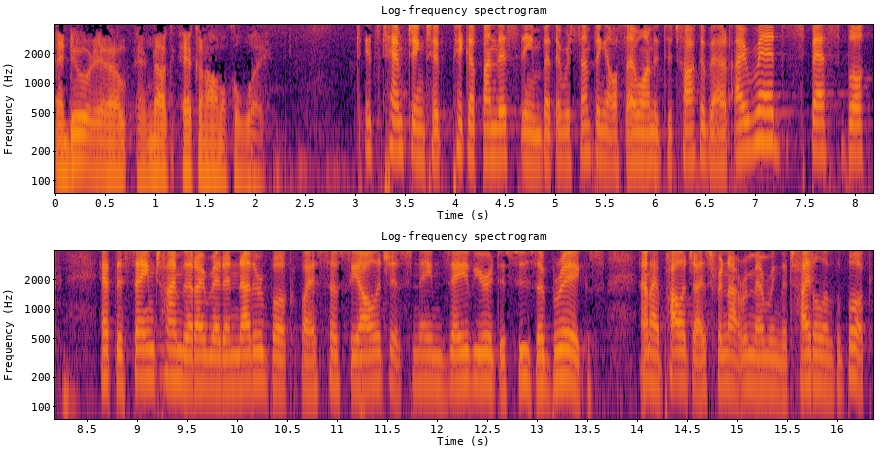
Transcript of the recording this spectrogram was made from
and do it in, a, in an economical way it's tempting to pick up on this theme, but there was something else I wanted to talk about. I read Speth's book at the same time that I read another book by a sociologist named Xavier de Souza Briggs, and I apologize for not remembering the title of the book.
